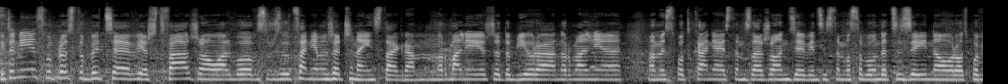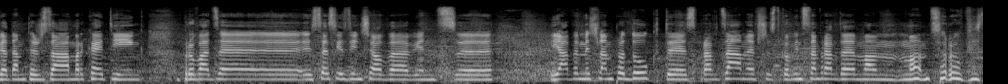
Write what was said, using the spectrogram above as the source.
I to nie jest po prostu bycie, wiesz, twarzą albo wrzucaniem rzeczy na Instagram. Normalnie jeżdżę do biura, normalnie mamy spotkania, jestem w zarządzie, więc jestem osobą decyzyjną, odpowiadam też za marketing, prowadzę e, sesje zdjęciowe, więc ja wymyślam produkty, sprawdzamy wszystko, więc naprawdę mam, mam co robić.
